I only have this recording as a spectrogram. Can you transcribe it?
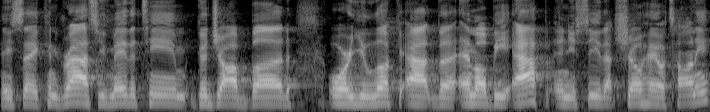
and you say congrats you've made the team. Good job bud. Or you look at the mlb app and you see that shohei ohtani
